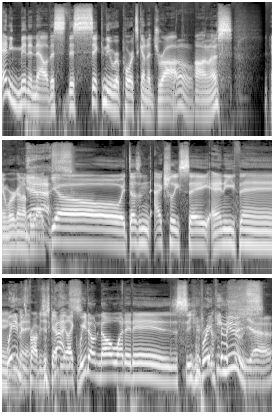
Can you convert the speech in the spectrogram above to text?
any minute now, this this sick new report's gonna drop Oh. on us, and we're gonna Yes. be like, "Yo, it doesn't actually say anything." Wait a minute, It's minute. probably just gonna be like, "We don't know what it is." Breaking news. Yeah.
